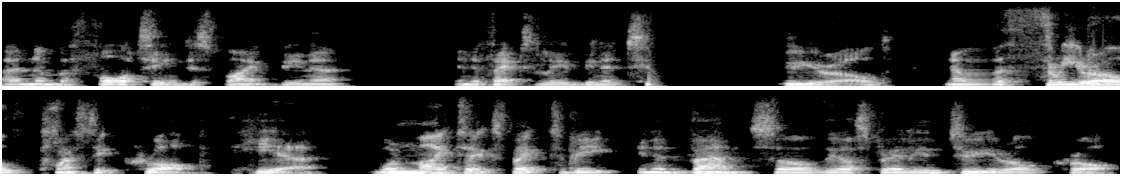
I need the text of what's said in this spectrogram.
uh, number 14, despite being a, ineffectively being a two-year-old. Now, the three year old classic crop here, one might expect to be in advance of the Australian two year old crop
